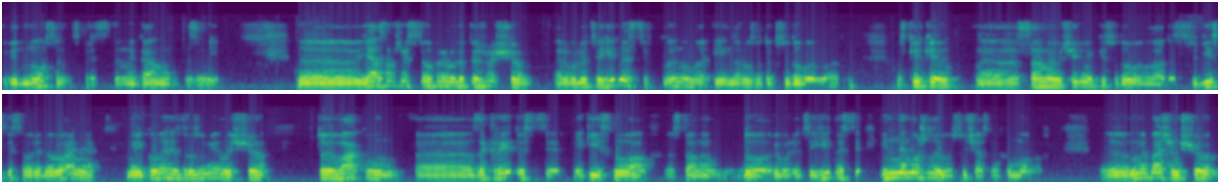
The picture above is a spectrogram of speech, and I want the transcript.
відносин з представниками ЗМІ. Е, я завжди з цього приводу кажу, що революція гідності вплинула і на розвиток судової влади, оскільки е, саме очільники судової влади, суддівське самоврядування, мої колеги зрозуміли, що той вакуум е, закритості, який існував станом до революції гідності, він неможливий в сучасних умовах. Е, ми бачимо, що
